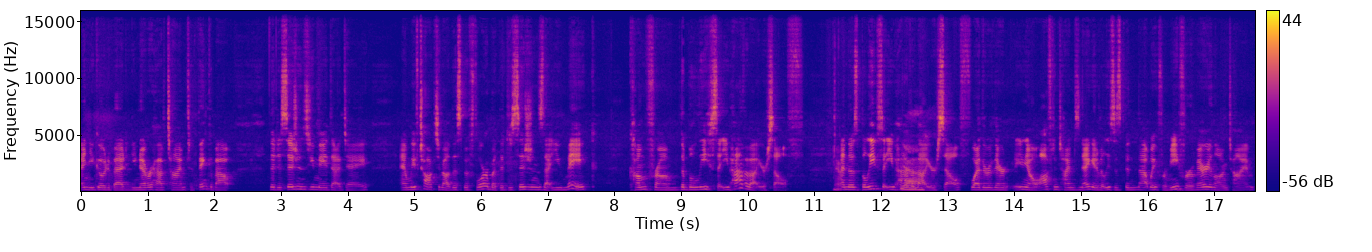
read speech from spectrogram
and you go to bed and you never have time to think about the decisions you made that day. And we've talked about this before, but the decisions that you make come from the beliefs that you have about yourself. Yep. And those beliefs that you have yeah. about yourself, whether they're, you know, oftentimes negative, at least it's been that way for me for a very long time,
